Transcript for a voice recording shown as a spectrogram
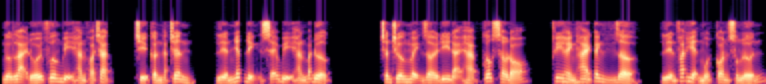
Ngược lại đối phương bị hắn khóa chặt, chỉ cần đặt chân, liền nhất định sẽ bị hắn bắt được. Trần trường mệnh rời đi đại hạp cốc sau đó phi hành hai canh giờ, liền phát hiện một con sông lớn,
